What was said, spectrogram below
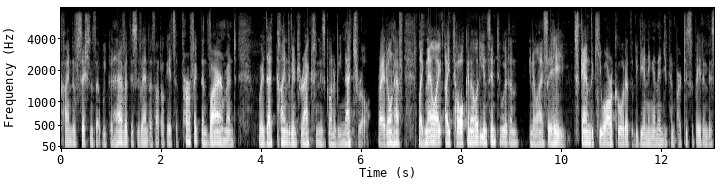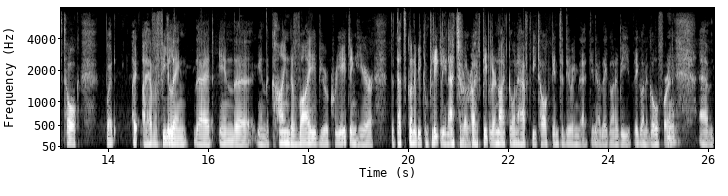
kind of sessions that we could have at this event, I thought, okay, it's a perfect environment where that kind of interaction is going to be natural, right? I don't have like now I, I talk an audience into it and you know I say, hey, scan the QR code at the beginning and then you can participate in this talk. But I, I have a feeling that in the in the kind of vibe you're creating here, that that's going to be completely natural, right? People are not going to have to be talked into doing that. You know, they're going to be they're going to go for mm-hmm. it. Um,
